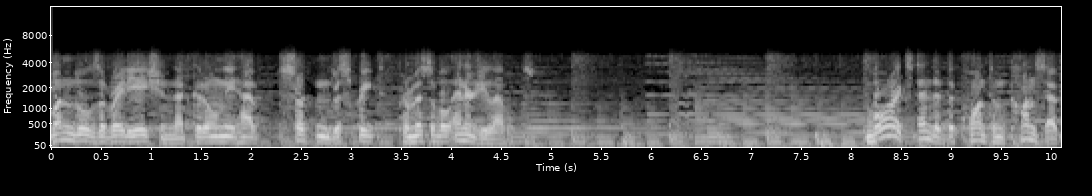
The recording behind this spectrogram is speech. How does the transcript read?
bundles of radiation that could only have certain discrete permissible energy levels. Bohr extended the quantum concept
